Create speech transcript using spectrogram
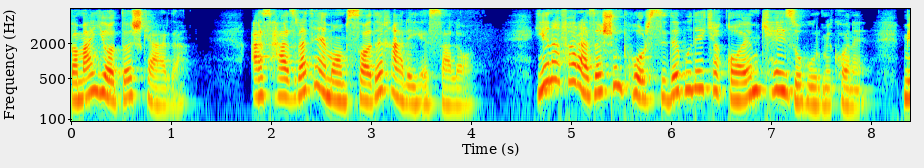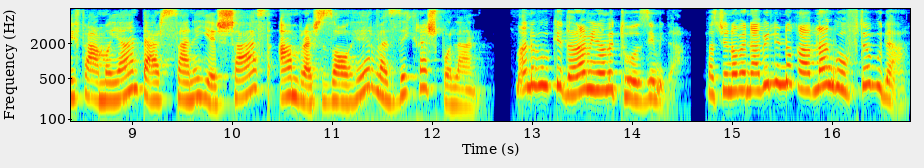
و من یادداشت کردم. از حضرت امام صادق علیه السلام. یه نفر ازشون پرسیده بوده که قائم کی ظهور می‌کنه. میفرمایند در سنه 60 امرش ظاهر و ذکرش بلند. منو بگو که دارم این همه توضیح میدم. پس جناب نبیل اینو قبلا گفته بودن.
